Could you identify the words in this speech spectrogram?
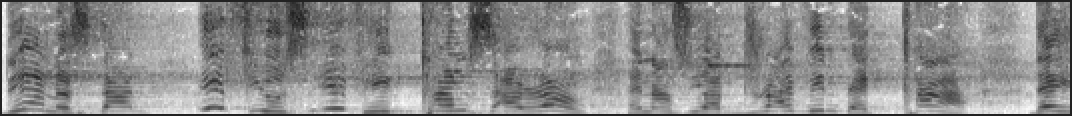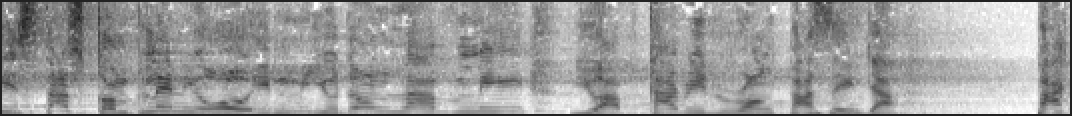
Do you understand? If you if he comes around and as you are driving the car, then he starts complaining, "Oh, you don't love me. You have carried wrong passenger." Pack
